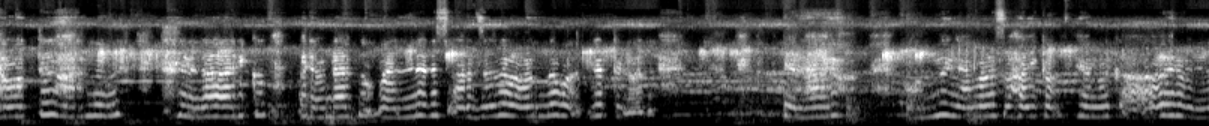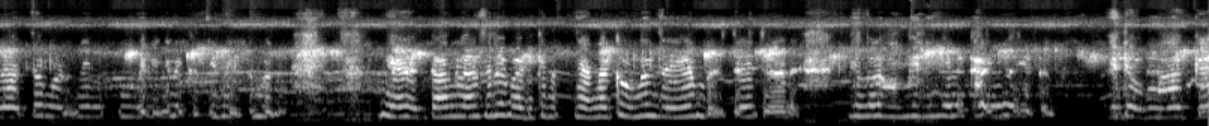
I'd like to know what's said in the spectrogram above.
ഡോക്ടർ പറഞ്ഞത് എല്ലാവർക്കും രണ്ടാൾക്കും നല്ലൊരു സർജറി ആണെന്ന് പറഞ്ഞിട്ടുള്ളത്. എല്ലാരും ഒന്ന് ഞങ്ങളെ സഹായിക്കണം. ഞങ്ങൾക്ക് ആരുമില്ലാത്ത മുമ്പിൽ ഇങ്ങനെ കെട്ടി നിൽക്കുന്നത് ഞാൻ എട്ടാം ക്ലാസ്സിൽ പഠിക്കുന്നു ഞങ്ങൾക്ക് ഒന്നും പറ്റായിട്ടാണ് ഞങ്ങളെ മുമ്പിൽ ഇങ്ങനെ കൈ നീട്ടുന്നത് എന്റെ ഉമ്മാക്ക്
